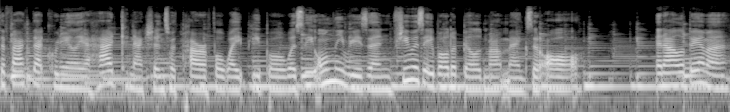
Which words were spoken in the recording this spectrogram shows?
the fact that Cornelia had connections with powerful white people was the only reason she was able to build Mount Meigs at all. In Alabama,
